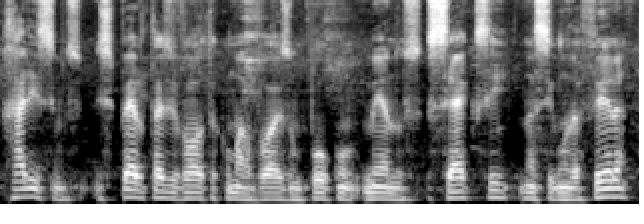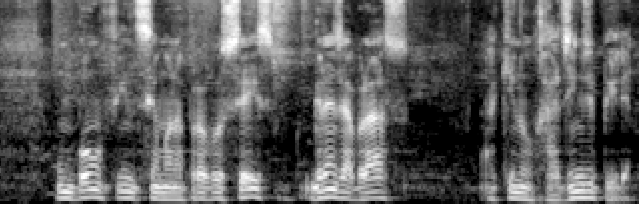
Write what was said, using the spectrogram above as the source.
Raríssimos. Espero estar de volta com uma voz um pouco menos sexy na segunda-feira. Um bom fim de semana para vocês. Grande abraço aqui no Radinho de Pilha.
